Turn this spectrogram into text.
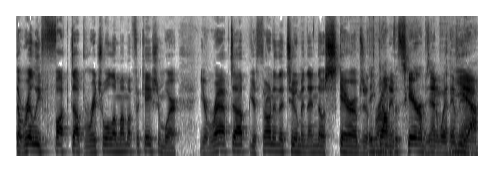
the really fucked up ritual of mummification where you're wrapped up, you're thrown in the tomb, and then those scarabs are They thrown dump in. the scarabs in with him. Yeah. Yeah.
